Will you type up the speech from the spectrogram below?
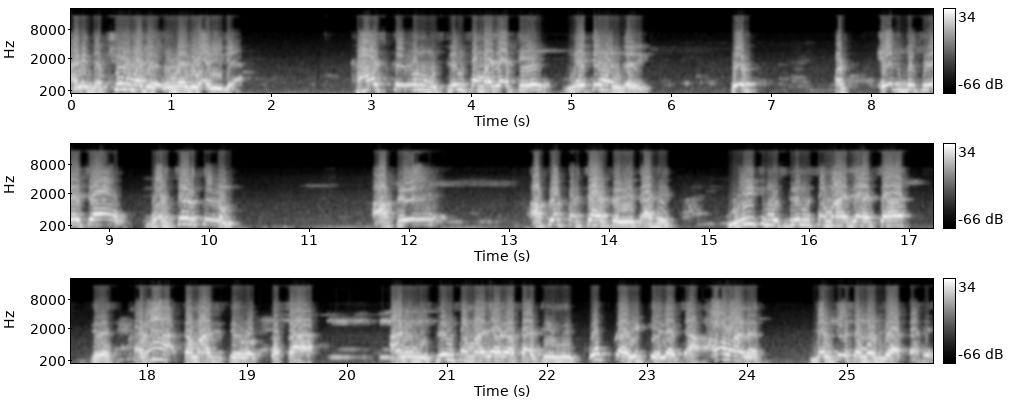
आणि दक्षिणमध्ये उमेदवारी द्या. खास करून मुस्लिम समाजातील नेते मंडळी. हे एक दुसऱ्याच्या वरचढ करून आपले आपला प्रचार करीत आहेत. मीच मुस्लिम समाजाचा खरा समाजसेवक कसा? आणि मुस्लिम समाजाला साठी मी खूप काही केल्याच्या आव्हानात जनतेसमोर जात आहे.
